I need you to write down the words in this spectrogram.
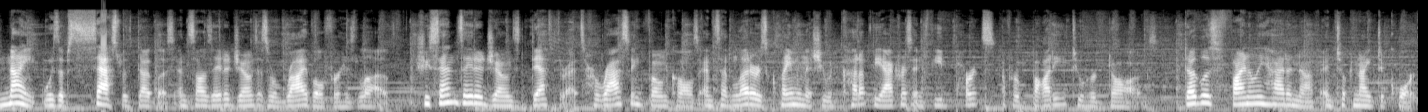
Knight was obsessed with Douglas and saw Zeta Jones as a rival for his love. She sent Zeta Jones death threats, harassing phone calls, and sent letters claiming that she would cut up the actress and feed parts of her body to her dogs. Douglas finally had enough and took Knight to court.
